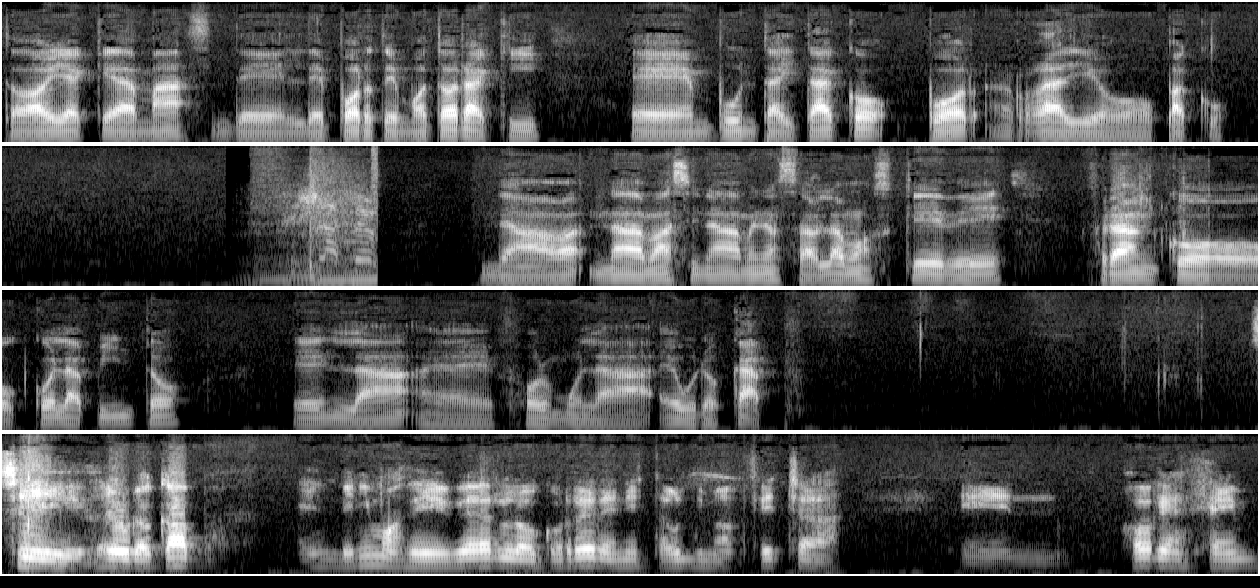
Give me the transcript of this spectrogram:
todavía queda más del deporte motor aquí en Punta Itaco por Radio Pacu. Nada más y nada menos hablamos que de Franco Colapinto en la eh, Fórmula Eurocup. Sí, Eurocup. Venimos de verlo correr en esta última fecha en Hockenheim,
